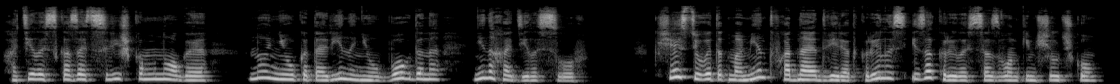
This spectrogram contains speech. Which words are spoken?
Хотелось сказать слишком многое, но ни у Катарины, ни у Богдана не находилось слов. К счастью, в этот момент входная дверь открылась и закрылась со звонким щелчком.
